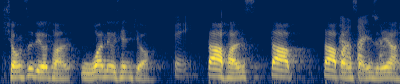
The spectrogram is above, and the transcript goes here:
熊市旅游团五万六千九，对。大盘大大盘闪音怎么样？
